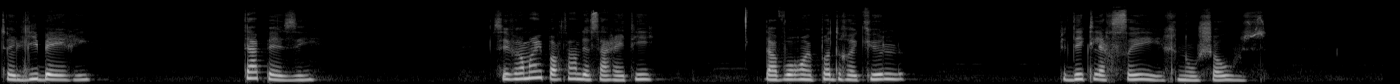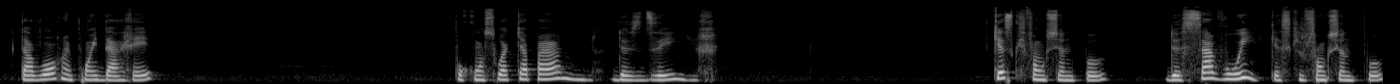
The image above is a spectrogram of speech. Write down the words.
te libérer, t'apaiser. C'est vraiment important de s'arrêter, d'avoir un pas de recul, puis d'éclaircir nos choses d'avoir un point d'arrêt pour qu'on soit capable de se dire qu'est-ce qui fonctionne pas, de s'avouer qu'est-ce qui fonctionne pas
